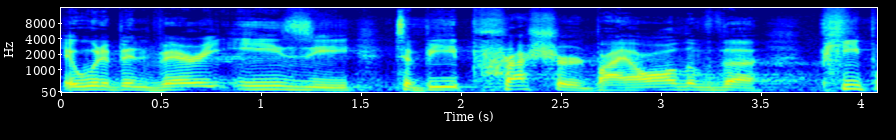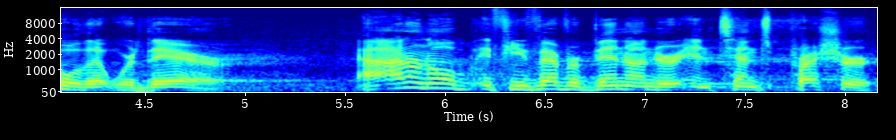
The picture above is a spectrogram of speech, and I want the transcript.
It would have been very easy to be pressured by all of the people that were there. I don't know if you've ever been under intense pressure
